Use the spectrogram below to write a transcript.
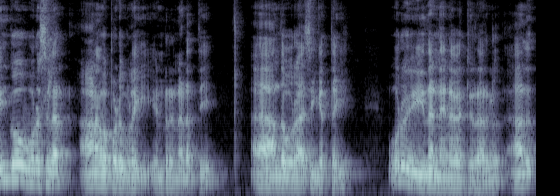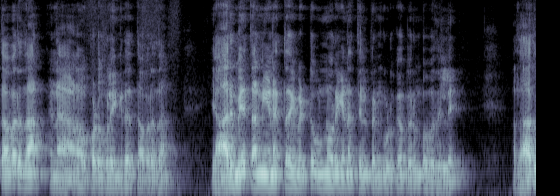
எங்கோ ஒரு சிலர் ஆணவ படுகொலை என்று நடத்தி அந்த ஒரு அசிங்கத்தை ஒரு இதை நிறைவேற்றுகிறார்கள். அது தவறு தான் என்ன ஆணவ படுகொலைங்கிறது தவறு தான் யாருமே தன் இனத்தை விட்டு இன்னொரு இனத்தில் பெண் கொடுக்க விரும்புவதில்லை. அதாவது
